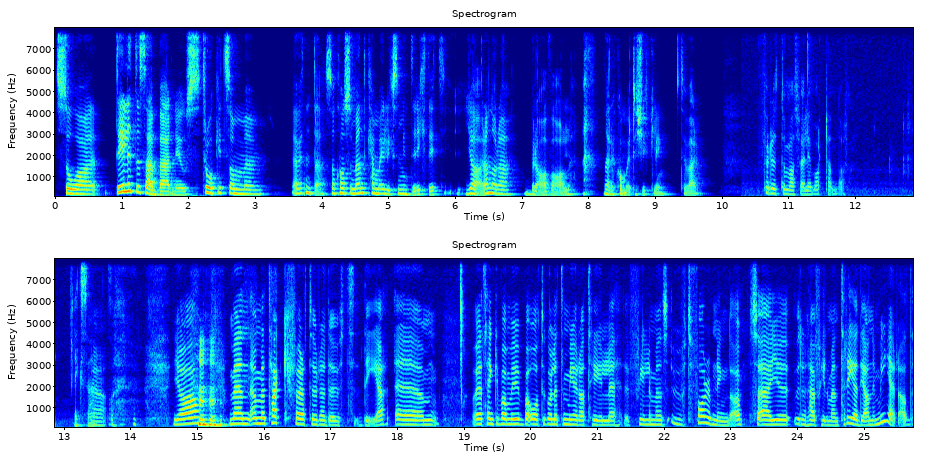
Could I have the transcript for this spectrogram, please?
Så det är lite så bad news. Tråkigt som eh, jag vet inte, som konsument kan man ju liksom inte riktigt göra några bra val när det kommer till kyckling, tyvärr. Förutom att välja bort den då. Exakt. Ja, ja, men, ja men tack för att du redde ut det. Um, och jag tänker bara om vi bara återgår lite mer till filmens utformning då. Så är ju den här filmen 3D-animerad.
